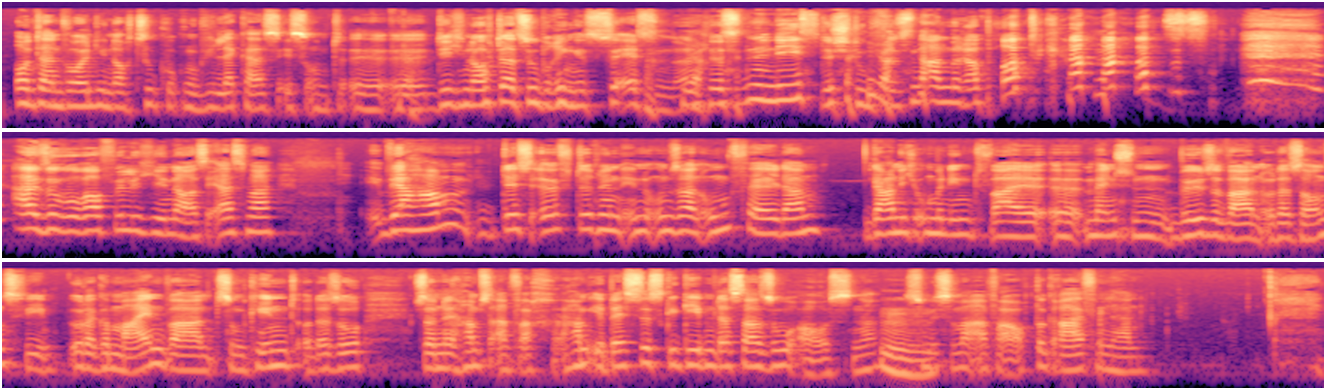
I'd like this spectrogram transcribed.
Und dann wollen die noch zugucken, wie lecker es ist und äh, äh, ja. dich noch dazu bringen, es zu essen. Ne? Ja. Das ist eine nächste Stufe, das ist ein anderer Podcast. also worauf will ich hinaus? Erstmal, wir haben des Öfteren in unseren Umfeldern, gar nicht unbedingt, weil äh, Menschen böse waren oder sonst wie oder gemein waren zum Kind oder so, sondern haben es einfach, haben ihr Bestes gegeben, das sah so aus. Ne? Mhm. Das müssen wir einfach auch begreifen lernen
